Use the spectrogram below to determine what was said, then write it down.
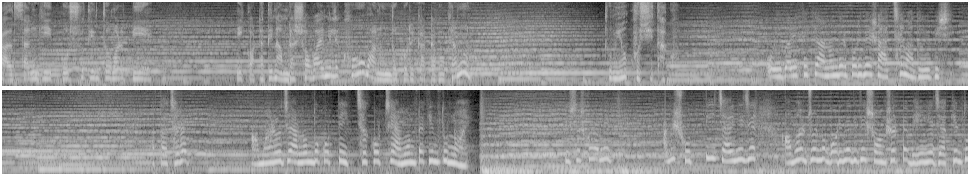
কাল সংগীত, পরশু দিন তোমার বিয়ে। এই কটা দিন আমরা সবাই মিলে খুব আনন্দ করে কাটাবো, কেমন? তুমিও খুশি থাকো। ওই বাড়িতে কি আনন্দের পরিবেশ আছে, মাধবী পিসি? আর তাছাড়া আমারও যে আনন্দ করতে ইচ্ছা করছে এমনটা কিন্তু নয়। বিশেষ করে আমি আমি সত্যিই চাইনি যে আমার জন্য গরিমা দিদির সংসারটা ভেঙে যাক, কিন্তু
